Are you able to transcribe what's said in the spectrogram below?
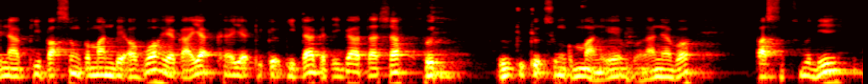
Nabi pas sungkeman be Allah ya kayak gaya duduk kita ketika tasyahud. Duduk sungkeman ya, mulanya apa? Pas seperti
